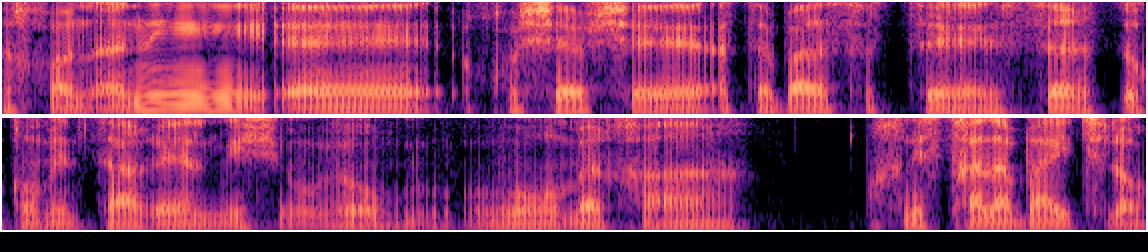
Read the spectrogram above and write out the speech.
נכון אני אה, חושב שאתה בא לעשות אה, סרט דוקומנטרי על מישהו והוא, והוא אומר לך מכניס אותך לבית שלו.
